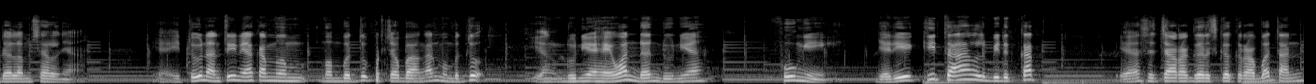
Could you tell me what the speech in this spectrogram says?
dalam selnya yaitu nanti ini akan membentuk percabangan membentuk yang dunia hewan dan dunia fungi. Jadi kita lebih dekat ya secara garis kekerabatan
